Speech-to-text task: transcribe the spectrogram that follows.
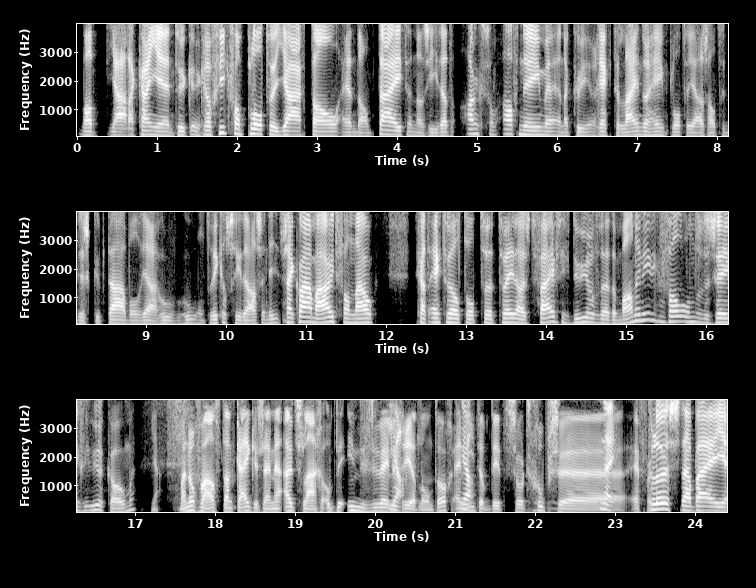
Want ja, daar kan je natuurlijk een grafiek van plotten, jaartal en dan tijd. En dan zie je dat angst van afnemen. En dan kun je een rechte lijn doorheen plotten. Ja, is altijd discutabel. Ja, hoe, hoe ontwikkelt zich dat? En die- zij kwamen uit van nou, het gaat echt wel tot eh, 2050 duren. Of dat de mannen in ieder geval onder de 7 uur komen. Ja. Maar nogmaals, dan kijken zij naar uitslagen op de individuele Ja. triathlon, toch? En Ja. niet op dit soort groeps eh Nee. Plus daarbij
